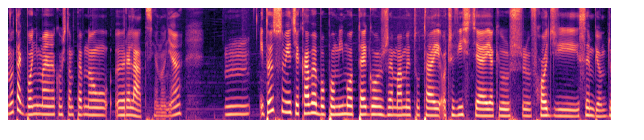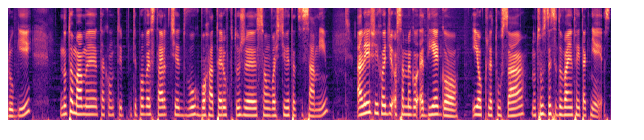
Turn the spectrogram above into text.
No tak, bo oni mają jakąś tam pewną y, relację, no nie? Mm, I to jest w sumie ciekawe, bo pomimo tego, że mamy tutaj oczywiście, jak już wchodzi symbiont drugi, no to mamy taką typ, typowe starcie dwóch bohaterów, którzy są właściwie tacy sami. Ale jeśli chodzi o samego Ediego i o Kletusa, no to zdecydowanie tutaj tak nie jest.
